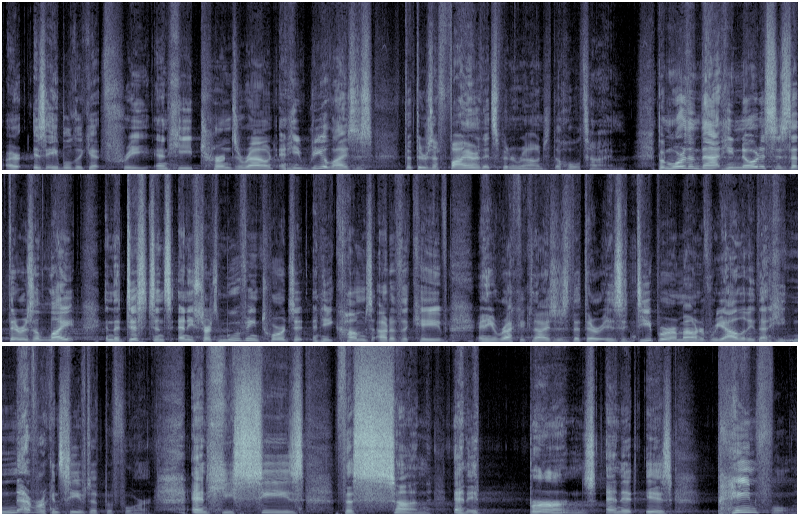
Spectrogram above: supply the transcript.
are, is able to get free. And he turns around and he realizes that there's a fire that's been around the whole time. But more than that, he notices that there is a light in the distance and he starts moving towards it and he comes out of the cave and he recognizes that there is a deeper amount of reality that he never conceived of before. And he sees the sun and it burns and it is painful.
